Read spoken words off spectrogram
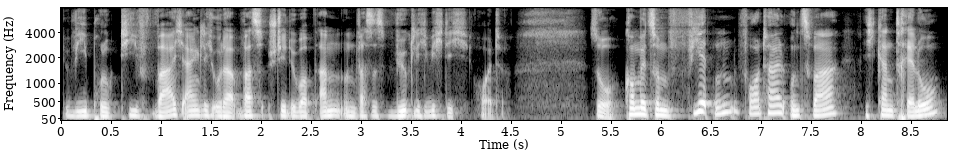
wie produktiv war ich eigentlich oder was steht überhaupt an und was ist wirklich wichtig heute. So, kommen wir zum vierten Vorteil und zwar, ich kann Trello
